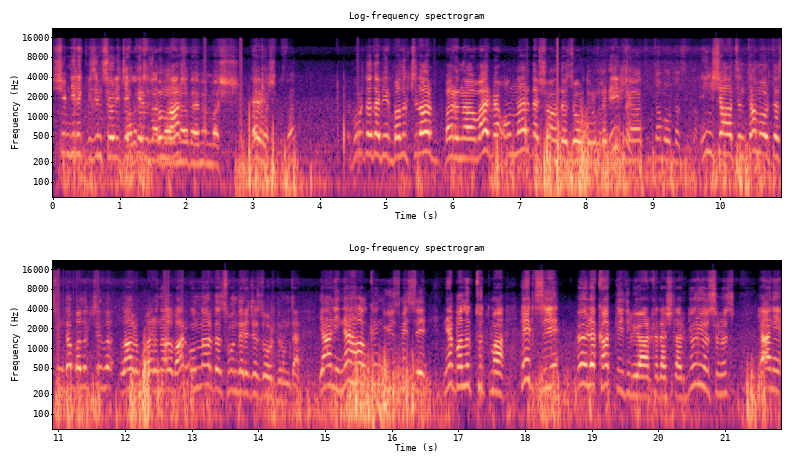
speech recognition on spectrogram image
Şimdilik bizim söyleyeceklerimiz Balıkçılar bunlar. da hemen baş, Evet. başımızda. Burada da bir balıkçılar barınağı var ve onlar da şu anda zor durumda değil mi? İnşaatın tam ortasında. İnşaatın tam ortasında balıkçılar barınağı var. Onlar da son derece zor durumda. Yani ne halkın yüzmesi, ne balık tutma hepsi böyle katlediliyor arkadaşlar. Görüyorsunuz. Yani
